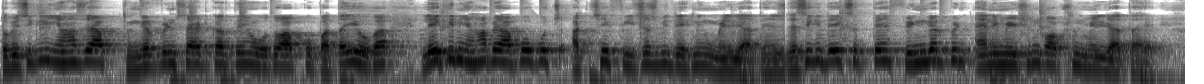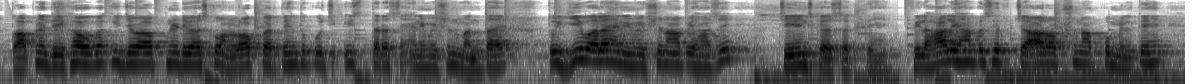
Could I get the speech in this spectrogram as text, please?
तो बेसिकली यहाँ से आप फिंगरप्रिंट सेट करते हैं, वो तो आपको पता ही होगा, लेकिन यहाँ पे आपको कुछ अच्छे फीचर्स भी देखने को मिल जाते हैं। जैसे कि देख सकते हैं फिंगरप्रिंट एनिमेशन का ऑप्शन मिल जाता है। तो आपने देखा होगा कि जब आप अपने डिवाइस को अनलॉक करते हैं तो कुछ इस तरह से एनिमेशन बनता है। तो ये वाला एनिमेशन आप यहाँ से चेंज कर सकते हैं। फ़िलहाल यहाँ पर सिर्फ़ चार ऑप्शन आपको मिलते हैं।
